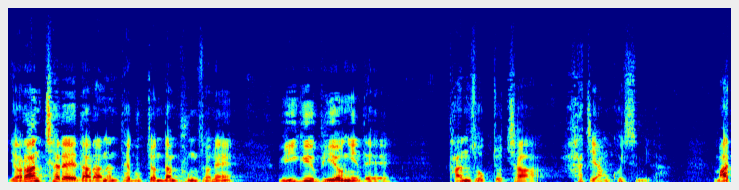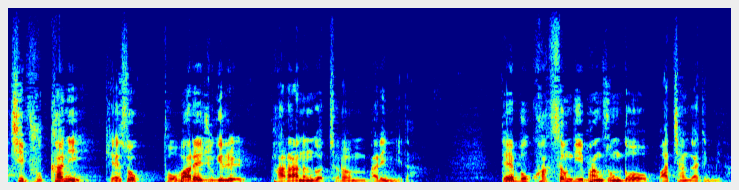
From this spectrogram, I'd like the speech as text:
11차례에 달하는 대북전단 풍선의 위규 비용에 대해 단속조차 하지 않고 있습니다. 마치 북한이 계속 도발해 주기를 바라는 것처럼 말입니다. 대북 확성기 방송도 마찬가지입니다.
